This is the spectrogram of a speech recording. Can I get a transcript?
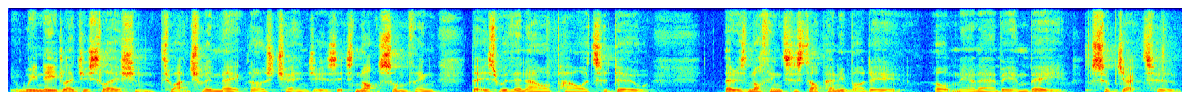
We need legislation to actually make those changes. It's not something that is within our power to do. There is nothing to stop anybody opening an Airbnb, subject to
